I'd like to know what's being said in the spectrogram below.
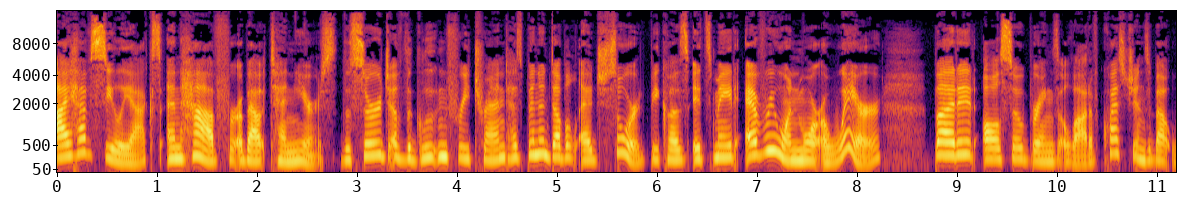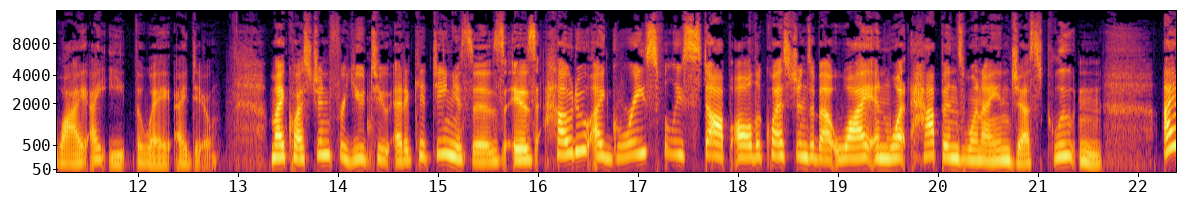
I have celiacs and have for about 10 years. The surge of the gluten free trend has been a double edged sword because it's made everyone more aware, but it also brings a lot of questions about why I eat the way I do. My question for you two etiquette geniuses is how do I gracefully stop all the questions about why and what happens when I ingest gluten? I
